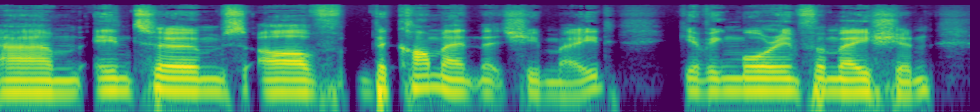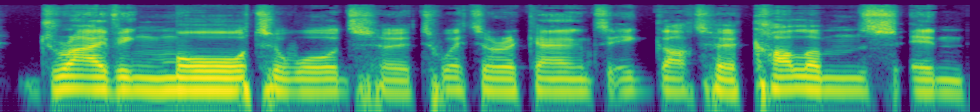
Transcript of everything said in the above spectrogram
um, in terms of the comment that she made, giving more information, driving more towards her Twitter account. It got her columns in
